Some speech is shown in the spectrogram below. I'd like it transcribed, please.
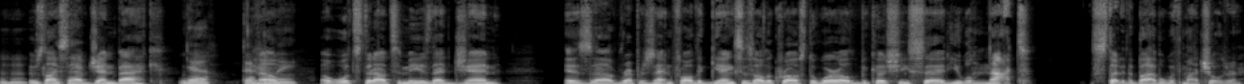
Mhm. It was nice to have Jen back. Yeah, You know, definitely. uh, what stood out to me is that Jen is uh, representing for all the gangsters all across the world because she said, "You will not study the Bible with my children."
